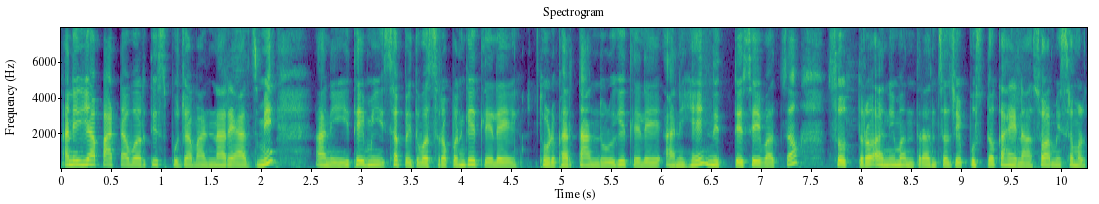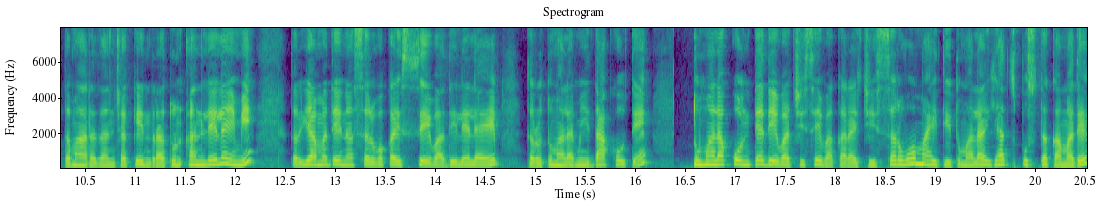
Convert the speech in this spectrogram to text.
आणि या पाटावरतीच पूजा मांडणार आहे आज मी. आणि इथे मी सफेद वस्त्र पण घेतलेलं आहे. थोडेफार तांदूळ घेतलेले आहे. आणि हे नित्यसेवाचं स्तोत्र आणि मंत्रांचं जे पुस्तक आहे ना स्वामी समर्थ महाराजांच्या केंद्रातून आणलेलं आहे मी. तर यामध्ये ना सर्व काही सेवा दिलेल्या आहे. तर तुम्हाला मी दाखवते. तुम्हाला कोणत्या देवाची सेवा करायची सर्व माहिती तुम्हाला ह्याच पुस्तकामध्ये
